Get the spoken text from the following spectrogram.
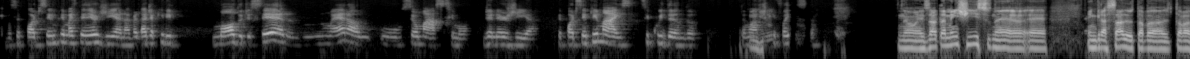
que você pode sempre mais ter energia. Na verdade, aquele modo de ser não era o, o seu máximo de energia. Você pode sempre mais se cuidando. Então, uhum. acho que foi isso. Não, é exatamente isso, né? É, é, engraçado, eu estava tava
